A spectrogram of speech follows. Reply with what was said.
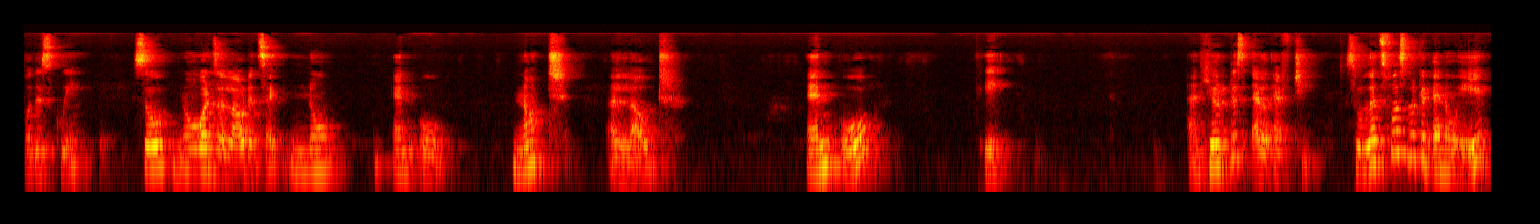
for this queen. So, no one's allowed inside. No, N, O, not allowed. N, O, A. And here it is L, F, T. So let's first look at NOA.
